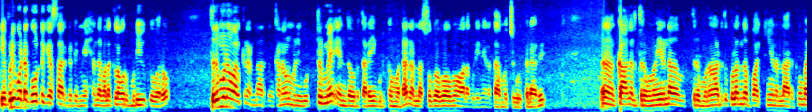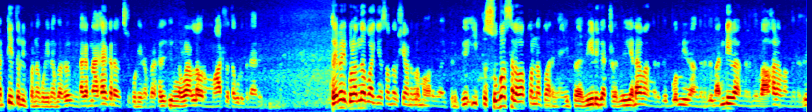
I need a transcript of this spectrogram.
எப்படிப்பட்ட கோர்ட்டு கேஸாக இருக்கட்டுமே அந்த வழக்கெல்லாம் ஒரு முடிவுக்கு வரும். திருமண வாழ்க்கை நல்லா இருக்கும். கணவன் மணி ஒற்றுமை எந்த ஒரு தடையும் கொடுக்க மாட்டார். நல்லா சுகபோகமாக வாழக்கூடிய நேரத்தை அமைச்சு கொடுக்குறாரு. காதல் திருமணம் இரண்டாவது திருமணம் அடுத்து குழந்தை பாக்கியம் நல்லா இருக்கும். வட்டி தொழில் பண்ணக்கூடிய நபர்கள் நகை நகை கடை வச்சிருக்கக்கூடிய நபர்கள் இவங்க நல்ல ஒரு மாற்றத்தை கொடுக்குறாரு. அதே மாதிரி குழந்தை பாக்கியம் சொந்த விஷயம் அனுகூலமா வர வாய்ப்பு இருக்கு. இப்போ சுப செலவாக பண்ண பாருங்க. இப்போ வீடு கட்டுறது இடம் வாங்குறது பூமி வாங்குறது வண்டி வாங்குறது வாகனம் வாங்குறது.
